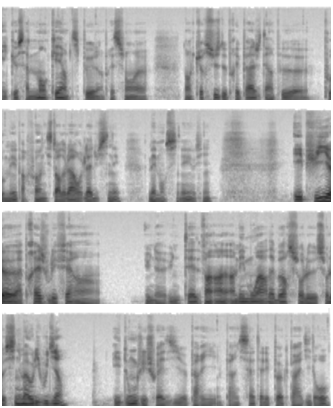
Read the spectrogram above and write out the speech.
et que ça manquait un petit peu, l'impression. Dans le cursus de prépa, j'étais un peu euh, paumé parfois en histoire de l'art au-delà du ciné, même en ciné aussi. Et puis euh, après, je voulais faire un, une, une thèse, enfin un, mémoire d'abord sur le, sur le cinéma hollywoodien. Et donc j'ai choisi euh, Paris, Paris 7 à l'époque, Paris Diderot,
